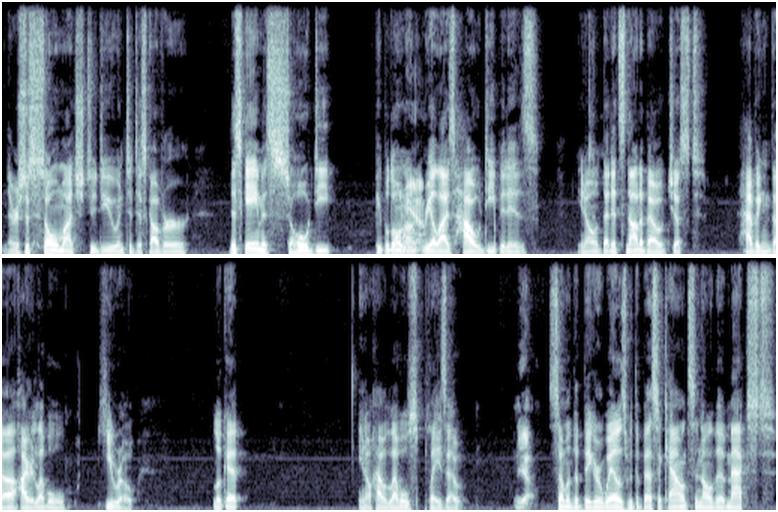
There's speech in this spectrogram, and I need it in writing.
there's just so much to do and to discover. This game is so deep. People don't oh, yeah. realize how deep it is. You know, that it's not about just having the higher level hero. Look at you know how levels plays out. Yeah. Some of the bigger whales with the best accounts and all the maxed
